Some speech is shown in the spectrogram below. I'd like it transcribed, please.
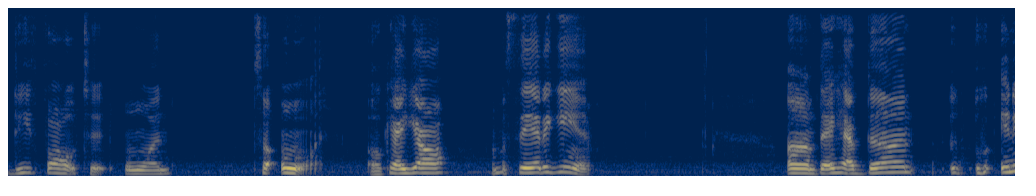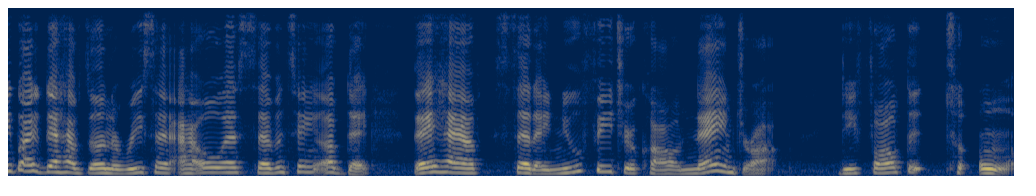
defaulted on to on. Okay, y'all? I'm gonna say it again. Um, they have done anybody that have done the recent iOS 17 update, they have set a new feature called NameDrop defaulted to on.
